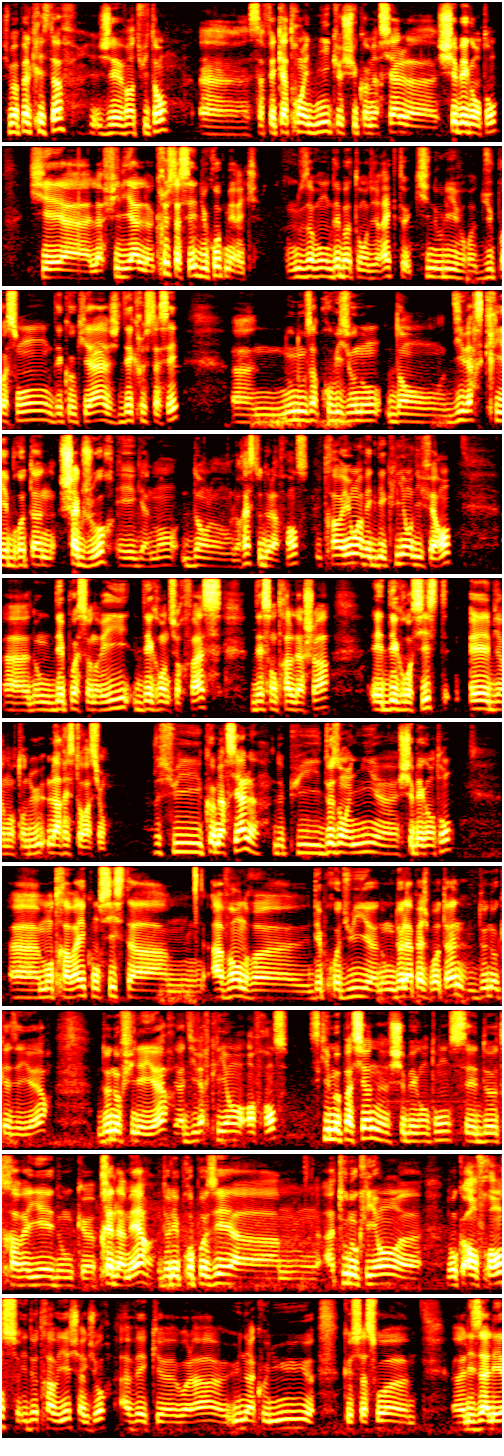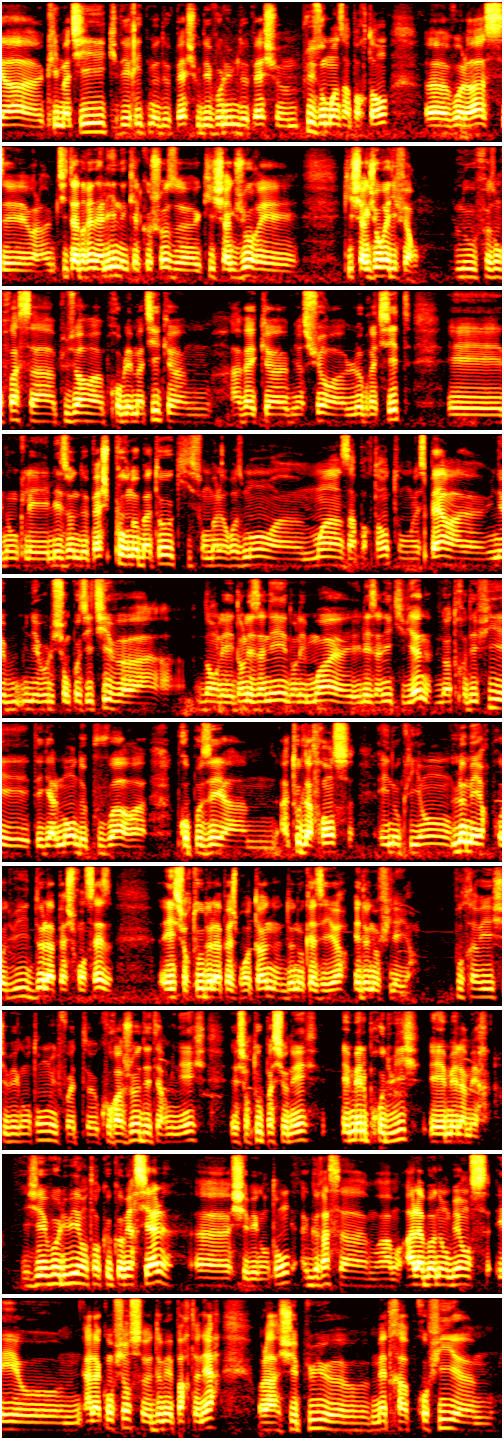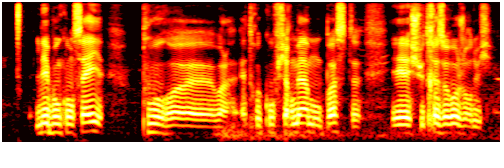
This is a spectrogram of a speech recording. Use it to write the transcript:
Je m'appelle Christophe, j'ai 28 ans. Euh, ça fait 4 ans et demi que je suis commercial euh, chez Béganton, qui est euh, la filiale crustacée du groupe Méric. Nous avons des bateaux en direct qui nous livrent du poisson, des coquillages, des crustacés. nous nous approvisionnons dans diverses criées bretonnes chaque jour et également dans le reste de la France. Nous travaillons avec des clients différents, donc des poissonneries, des grandes surfaces, des centrales d'achat et des grossistes et bien entendu la restauration. Je suis commercial depuis deux ans et demi chez Béganton. Euh, mon travail consiste à, vendre euh, des produits donc de la pêche bretonne, de nos caseilleurs, de nos filayeurs à divers clients en France. Ce qui me passionne chez Béganton, c'est de travailler donc près de la mer, de les proposer à, tous nos clients donc en France et de travailler chaque jour avec voilà, une inconnue, que ce soit les aléas climatiques, des rythmes de pêche ou des volumes de pêche plus ou moins importants. voilà, c'est voilà, une petite adrénaline quelque chose qui chaque jour est, qui chaque jour est différent. Nous faisons face à plusieurs problématiques euh, avec euh, bien sûr le Brexit et donc les, zones de pêche pour nos bateaux qui sont malheureusement euh, moins importantes. On espère une, évolution positive dans les, années, dans les mois et les années qui viennent. Notre défi est également de pouvoir proposer à, toute la France et nos clients le meilleur produit de la pêche française et surtout de la pêche bretonne, de nos caseilleurs et de nos filayeurs. Pour travailler chez Béganton, il faut être courageux, déterminé et surtout passionné, aimer le produit et aimer la mer. J'ai évolué en tant que commercial euh, chez Béganton. Grâce à, la bonne ambiance et à la confiance de mes partenaires, j'ai pu euh, mettre à profit euh, les bons conseils pour être confirmé à mon poste et je suis très heureux aujourd'hui.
